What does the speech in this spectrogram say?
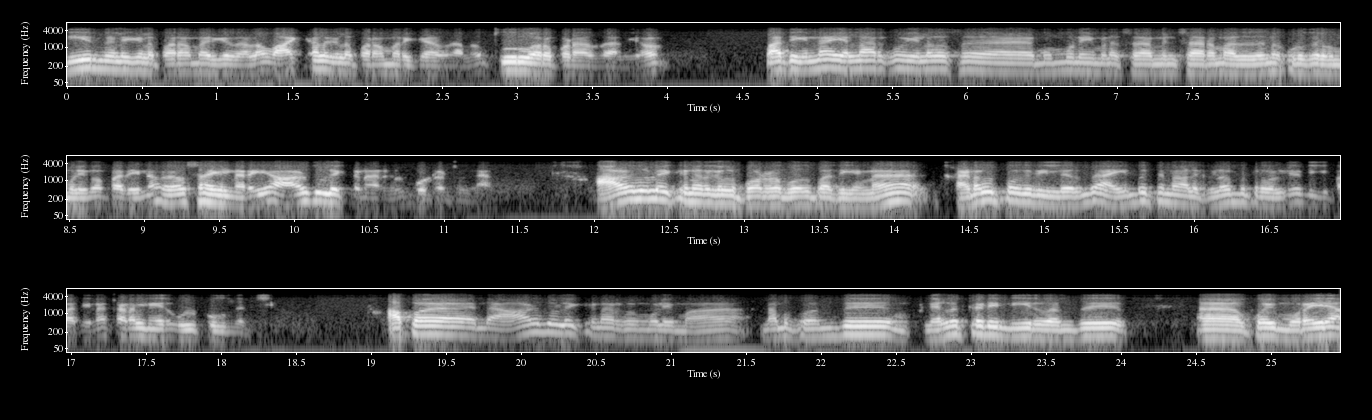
நீர்நிலைகளை பராமரிக்கிறதாலும் வாய்க்கால்களை பராமரிக்காததாலும் தூர்வாரப்படாததாலையும் பார்த்தீங்கன்னா எல்லாருக்கும் இலவச மும்முனை மின்சாரம் அது இதுன்னு கொடுக்கறது மூலியமா பார்த்தீங்கன்னா விவசாயிகள் நிறைய ஆழ்துளை கிணறுகள் போட்டுட்ருக்காங்க ஆழ்துளை கிணறுகள் போடுற போது பார்த்தீங்கன்னா கடல் பகுதியிலிருந்து ஐம்பத்தி நாலு கிலோமீட்டர் வரைக்கும் இன்னைக்கு பார்த்தீங்கன்னா கடல் நீர் உள்புகுந்துருச்சு அப்ப இந்த ஆழ்துளை கிணறுகள் மூலிமா நமக்கு வந்து நிலத்தடி நீர் வந்து போய் முறையா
